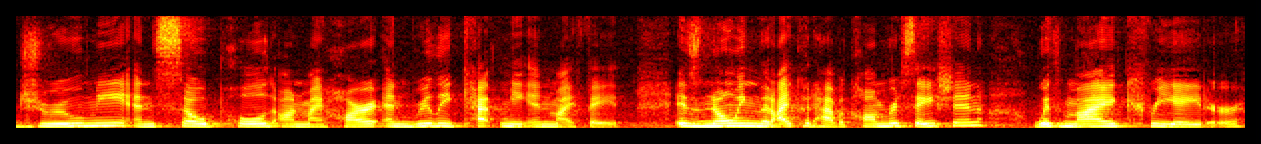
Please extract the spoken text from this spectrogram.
drew me and so pulled on my heart and really kept me in my faith is knowing that I could have a conversation with my creator.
